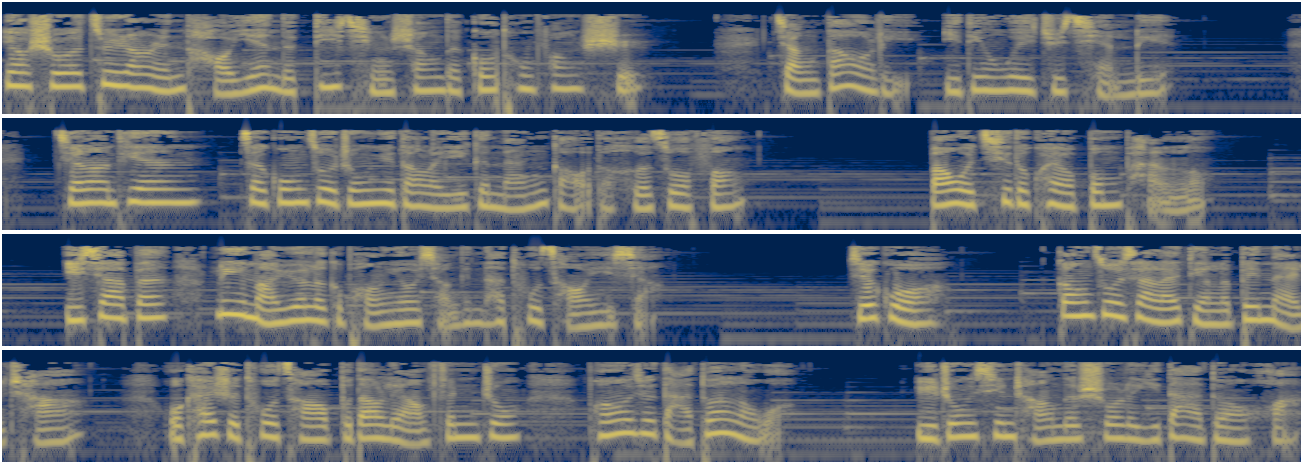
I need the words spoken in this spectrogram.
要说最让人讨厌的低情商的沟通方式，讲道理一定位居前列。前两天在工作中遇到了一个难搞的合作方，把我气得快要崩盘了。一下班立马约了个朋友想跟他吐槽一下，结果刚坐下来点了杯奶茶，我开始吐槽不到两分钟，朋友就打断了我，语重心长的说了一大段话，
